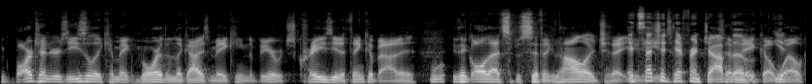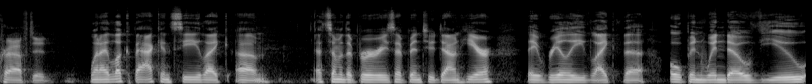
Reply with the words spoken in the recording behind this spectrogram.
like bartenders easily can make more than the guys making the beer, which is crazy to think about it. You think all that specific knowledge that you It's such a to- different job, to though, make a you well crafted. when I look back and see like um, at some of the breweries I've been to down here, they really like the open window view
